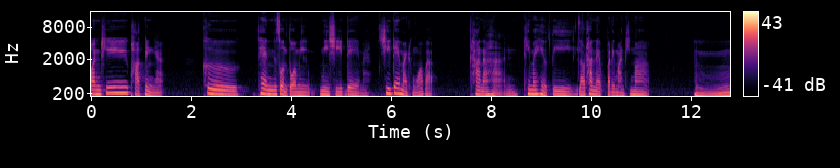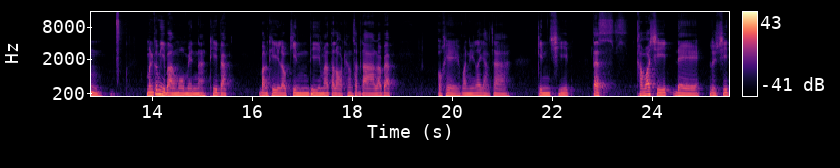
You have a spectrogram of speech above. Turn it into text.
วันที่พักอย่างเงี้ย คือเทนส่วนตัวมีมีชีตเดย์ไหมชีตเดย์หมายถึงว่าแบบ ทานอาหารที่ไม่เฮลตี้ แล้วทานในปริมาณที่มาก อืม มันก็มีบางโมเมนต์นะ ที่แบบบางทีเรากินดีมาตลอดทั้งสัปดาห์แล้วแบบ โอเค วันนี้เราอยากจะกินชีสแต่คำว่า cheat day หรือ cheat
